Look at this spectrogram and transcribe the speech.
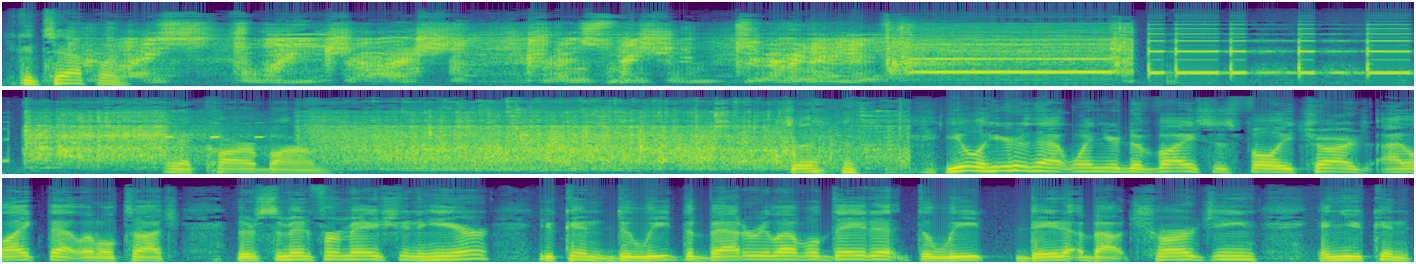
You can tap on. Fully charged. Transmission terminated. And a car bomb. So you'll hear that when your device is fully charged. I like that little touch. There's some information here. You can delete the battery level data, delete data about charging, and you can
